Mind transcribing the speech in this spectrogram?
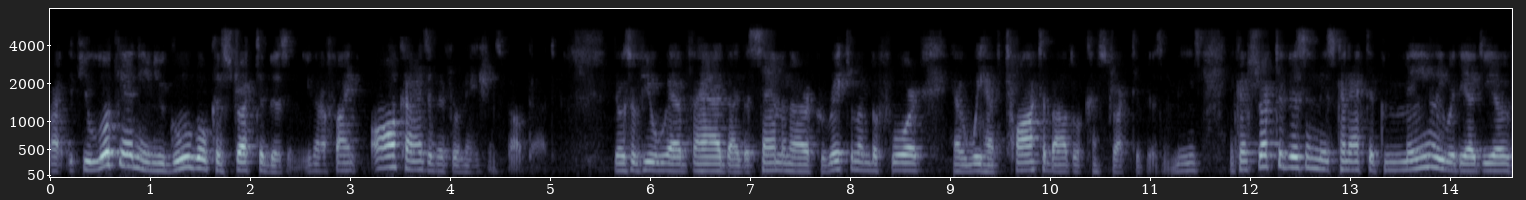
Right? If you look at and you Google constructivism, you're going to find all kinds of information about that. Those of you who have had uh, the seminar curriculum before, we have talked about what constructivism means. And constructivism is connected mainly with the idea of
